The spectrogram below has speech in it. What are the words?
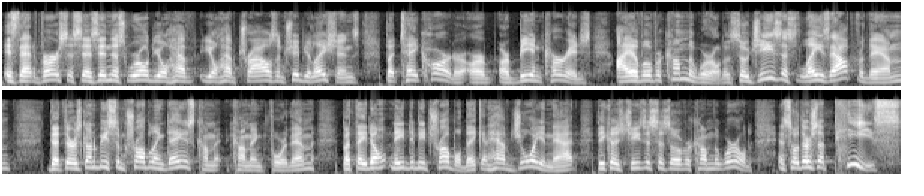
is that verse that says, In this world you'll have, you'll have trials and tribulations, but take heart or, or, or be encouraged. I have overcome the world. And so Jesus lays out for them that there's going to be some troubling days com- coming for them, but they don't need to be troubled. They can have joy in that because Jesus has overcome the world. And so there's a peace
